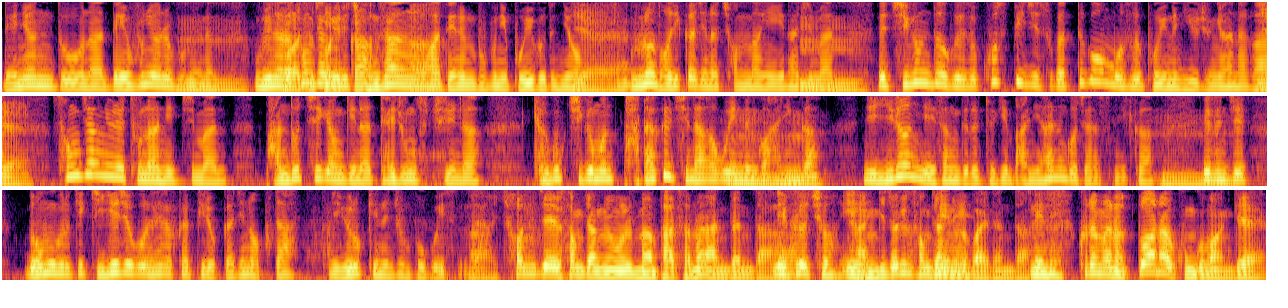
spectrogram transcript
내년도나 내후년을 보면은 음, 우리나라 성장률이 거니까? 정상화되는 아. 부분이 보이거든요. 예. 물론 어디까지나 전망이긴 하지만 음. 음. 지금도 그래서 코스피 지수가 뜨거운 모습을 보이는 이유 중에 하나가 예. 성장률의 둔환이 있지만 반도체 경기나 대중 수출이나 결국 지금은 바닥을 지나가고 있는 거 음. 아닌가? 이제 이런 예상들을 되게 많이 하는 거지 않습니까? 음. 그래서 이제 너무 그렇게 기계적으로 해석할 필요까지는 없다. 이제 이렇게는 좀 보고 있습니다. 아, 현재 성장률만 봐서는 안 된다. 네, 그렇죠. 예. 장기적인 성장률을 네네. 봐야 된다. 네네. 그러면은 또 하나 궁금한 게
